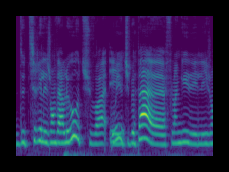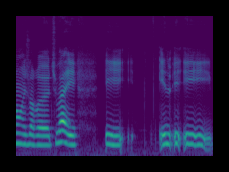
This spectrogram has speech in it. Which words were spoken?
de tirer les gens vers le haut tu vois et Oui, tu peux pas euh, flinguer les, les gens genre euh, tu vois et et, et, et, et-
